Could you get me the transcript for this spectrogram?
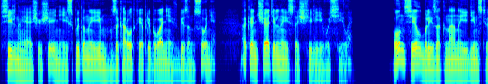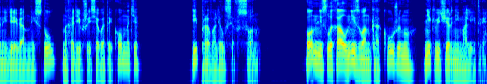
Сильные ощущения, испытанные им за короткое пребывание в Безансоне, окончательно истощили его силы. Он сел близ окна на единственный деревянный стул, находившийся в этой комнате, и провалился в сон. Он не слыхал ни звонка к ужину, ни к вечерней молитве.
